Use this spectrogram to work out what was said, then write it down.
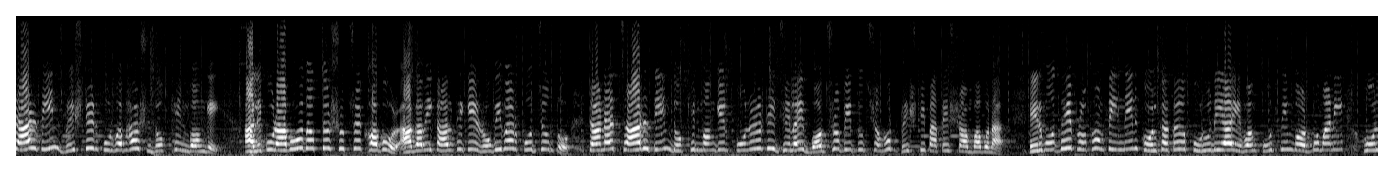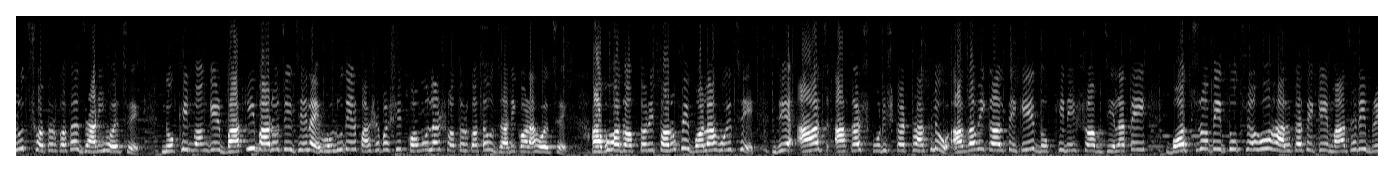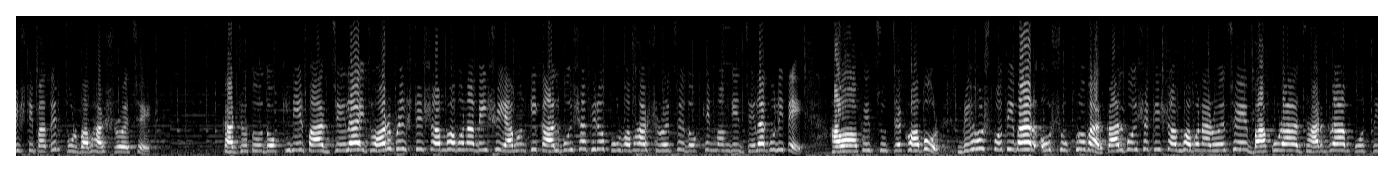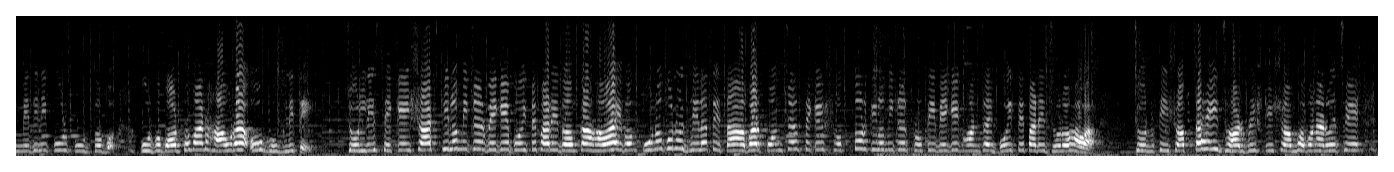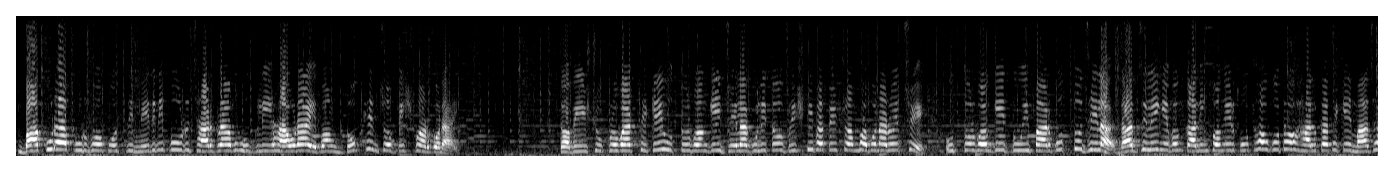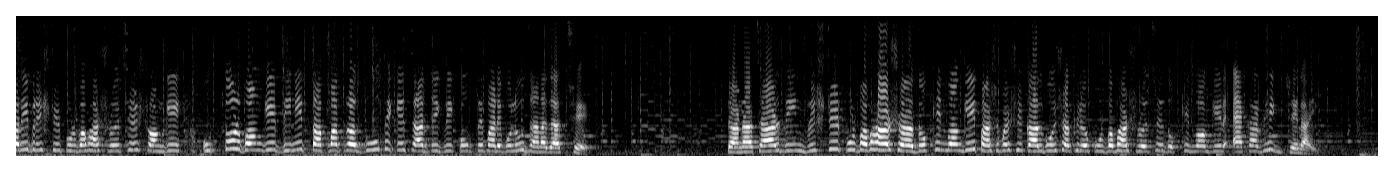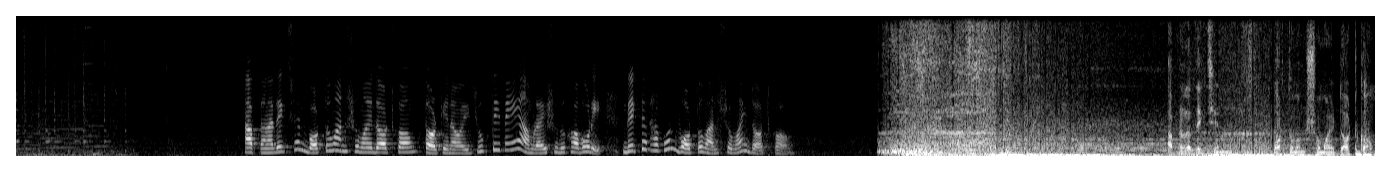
চার দিন বৃষ্টির পূর্বাভাস দক্ষিণবঙ্গে। আলিপুর আবহাওয়া দপ্তর সূত্রে খবর, আগামীকাল থেকে রবিবার পর্যন্ত টানা চার দিন দক্ষিণবঙ্গের পনেরোটি জেলায় বজ্রবিদ্যুৎ সহ বৃষ্টিপাতের সম্ভাবনা। এর মধ্যে প্রথম তিন দিন কলকাতা, পুরুলিয়া এবং পশ্চিম বর্ধমানে হলুদ সতর্কতা জারি হয়েছে। দক্ষিণবঙ্গের বাকি বারোটি জেলায় হলুদের পাশাপাশি কমলা সতর্কতাও জারি করা হয়েছে। আবহাওয়া দপ্তরের তরফে বলা হয়েছে যে, আজ আকাশ পরিষ্কার থাকলেও আগামীকাল থেকে দক্ষিণের সব জেলাতেই বজ্রবিদ্যুৎ সহ হালকা থেকে মাঝারি বৃষ্টিপাতের পূর্বাভাস রয়েছে। কার্যত দক্ষিণের পাঁচ জেলায় ঝড় বৃষ্টির সম্ভাবনা বেশি, এমনকি কালবৈশাখীরও পূর্বাভাস রয়েছে দক্ষিণবঙ্গের জেলাগুলিতে। হাওয়া অফিস সূত্রে খবর, বৃহস্পতিবার ও শুক্রবার কালবৈশাখীর সম্ভাবনা রয়েছে। বাঁকুড়া, ঝাড়গ্রাম, পশ্চিম মেদিনীপুর, পূর্ব বর্ধমান, হাওড়া ও হুগলিতে। চল্লিশ থেকে ষাট কিলোমিটার বেগে বইতে পারে দমকা হাওয়া এবং কোনো কোনো জেলাতে তা আবার পঞ্চাশ থেকে সত্তর কিলোমিটার প্রতি বেগে ঘন্টায় বইতে পারে ঝোড়ো হাওয়া। চলতি সপ্তাহেই ঝড় বৃষ্টির সম্ভাবনা রয়েছে। বাঁকুড়া, পূর্ব, পশ্চিম মেদিনীপুর, ঝাড়গ্রাম, হুগলি, হাওড়া এবং দক্ষিণ চব্বিশ পরগনায়। তবে শুক্রবার থেকে উত্তরবঙ্গের জেলাগুলিতেও বৃষ্টিপাতের সম্ভাবনা রয়েছে। উত্তরবঙ্গের দুই পার্বত্য জেলা, দার্জিলিং এবং কালিম্পংয়ের কোথাও কোথাও হালকা থেকে মাঝারি বৃষ্টির পূর্বাভাস রয়েছে। সঙ্গে উত্তরবঙ্গে দিনের তাপমাত্রা দু থেকে চার ডিগ্রি কমতে পারে বলেও জানা যাচ্ছে। টানা চার দিন বৃষ্টির পূর্বাভাস দক্ষিণবঙ্গে। পাশাপাশি কালবৈশাখীরও পূর্বাভাস রয়েছে দক্ষিণবঙ্গের একাধিক জেলায়। আপনারা দেখছেন বর্তমান সময় ডট কম। তর্কে নয় যুক্তিতে আমরাই শুধু খবরে। দেখতে থাকুন বর্তমান সময় ডট কম। আপনারা দেখছেন বর্তমান সময় ডট কম।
